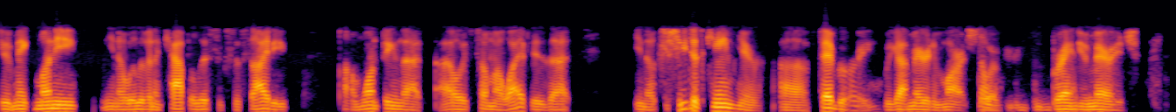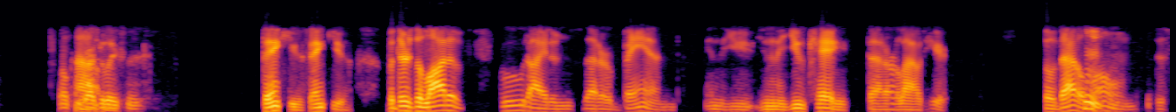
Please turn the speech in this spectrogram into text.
to make money. You know, we live in a capitalistic society. Um, one thing that I always tell my wife is that, you know, because she just came here uh February. We got married in March, so oh. brand new marriage. Well, um, congratulations. Um, thank you, thank you. But there's a lot of food items that are banned in the in the UK that are allowed here. So that hmm. alone hmm. just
